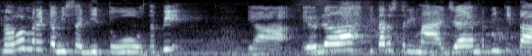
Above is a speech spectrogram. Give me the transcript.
Kenapa mereka bisa gitu? Tapi ya ya udahlah kita harus terima aja. Yang penting kita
